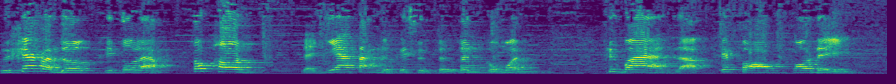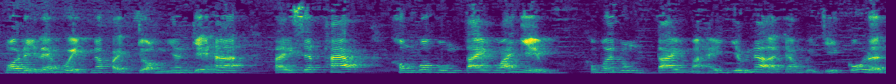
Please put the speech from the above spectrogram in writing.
người khác làm được thì tôi làm tốt hơn để gia tăng được cái sự tự tin của mình. Thứ ba là cái form body body language nó phải chuẩn nha anh chị ha. Tay xếp tháp, không có vung tay quá nhiều, không phải vung tay mà hãy giữ nó ở trong vị trí cố định.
